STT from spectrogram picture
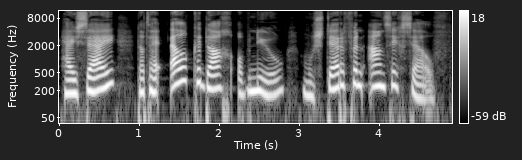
Hij zei dat hij elke dag opnieuw moest sterven aan zichzelf.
